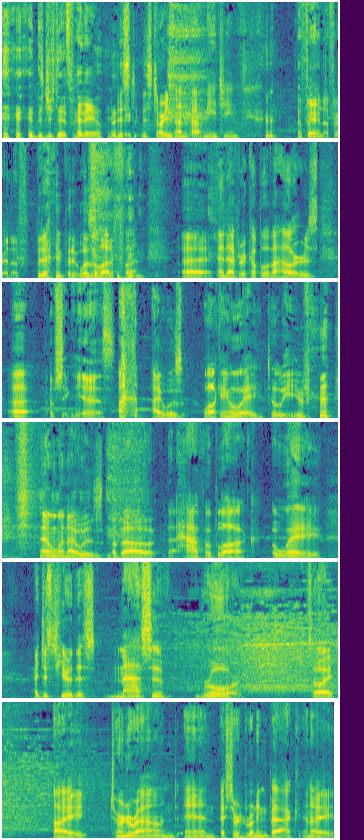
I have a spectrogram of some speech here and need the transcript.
did you dance perreo? this the story's not about me, Gene. fair enough. Fair enough. But but it was a lot of fun. Uh, and after a couple of hours, uh, I'm shaking your ass. I was walking away to leave. and when I was about half a block away, I just hear this massive roar. So I, I turned around and I started running back. And I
